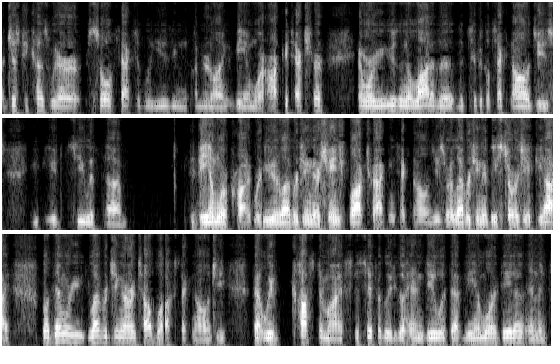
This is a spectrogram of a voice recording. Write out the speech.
uh, just because we are so effectively using the underlying VMware architecture and we're using a lot of the, the typical technologies you, would see with uh, the VMware product where you're leveraging their change block tracking technologies or leveraging their vStorage API. Well, then we're leveraging our IntelliBlox technology that we've customized specifically to go ahead and deal with that VMware data in its,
